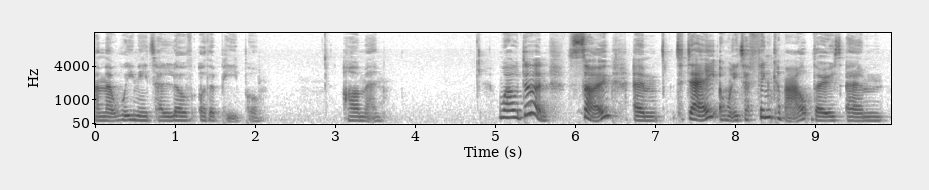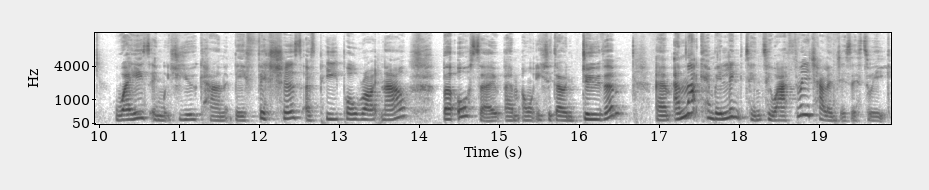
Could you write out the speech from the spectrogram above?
and that we need to love other people. Amen. Well done. So, um, today I want you to think about those um, ways in which you can be fishers of people right now, but also um, I want you to go and do them. Um, and that can be linked into our three challenges this week.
